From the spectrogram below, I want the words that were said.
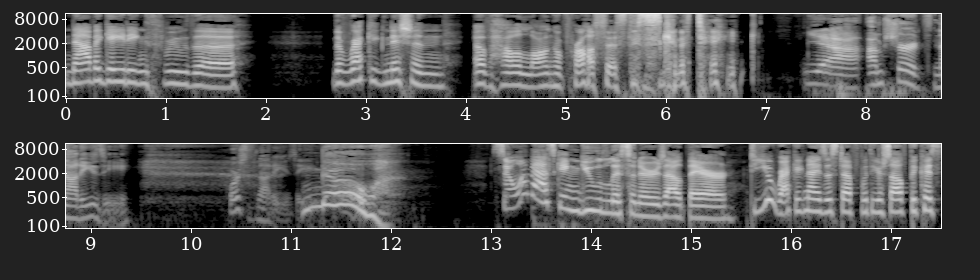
navigating through the the recognition of how long a process this is going to take. Yeah, I'm sure it's not easy. Of course, it's not easy. No. So I'm asking you listeners out there, do you recognize this stuff with yourself? Because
